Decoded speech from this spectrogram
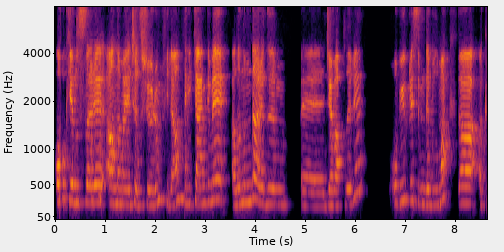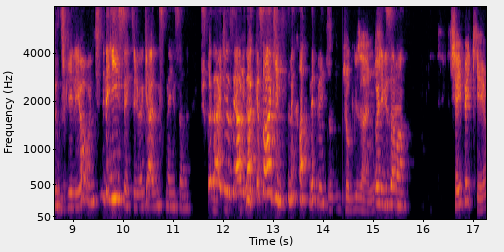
okyanusları anlamaya çalışıyorum filan. Hani kendime alanımda aradığım e, cevapları o büyük resimde bulmak daha akılcı geliyor. Onun için bir de iyi hissettiriyor kendisine insanı. Şu kadarcığız ya bir dakika sakin demek. Çok güzelmiş. Öyle bir zaman. Şey peki,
